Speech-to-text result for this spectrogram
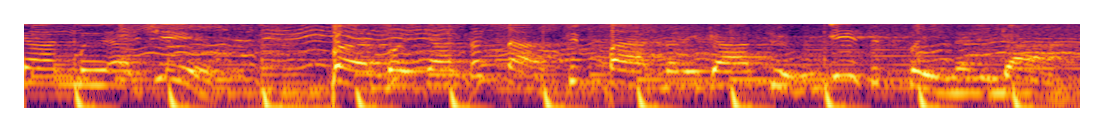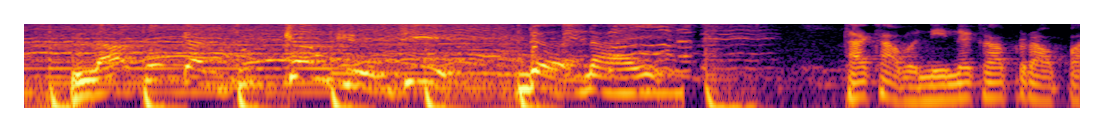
งานมืออาชีพ เปิดบริการตั้งแต่ 18 นาฬิกาถึง 24 นาฬิกาและพบกันทุกค่ำคืนที่เดอะไนท้ ท้ายข่าววันนี้นะครับเราไป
